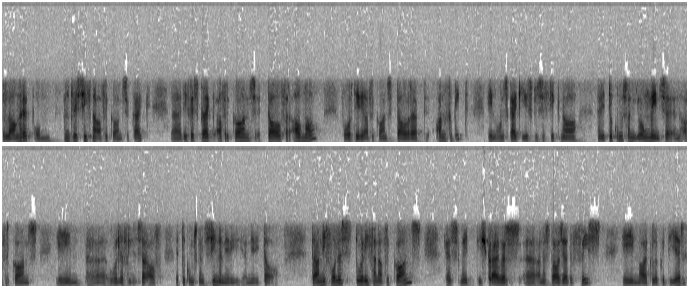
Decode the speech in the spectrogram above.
belangrik om inklusief na Afrikaans te kyk. Uh die gesprek Afrikaans 'n taal vir almal word deur die Afrikaanse Taalraad aangebied en ons kyk hier spesifiek na na die toekoms van jong mense in Afrikaans en uh hoe hulle vir hulself 'n toekoms kan sien in hierdie in hierdie taal. Dan die volle storie van Afrikaans is met die skrywers uh, Anastasia de Vries en Michael Okudeer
